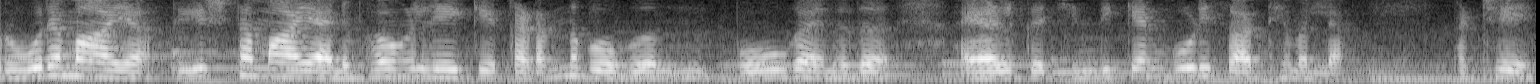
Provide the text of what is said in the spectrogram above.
ക്രൂരമായ തീഷ്ണമായ അനുഭവങ്ങളിലേക്ക് കടന്നു പോവുക എന്നത് അയാൾക്ക് ചിന്തിക്കാൻ കൂടി സാധ്യമല്ല. പക്ഷേ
